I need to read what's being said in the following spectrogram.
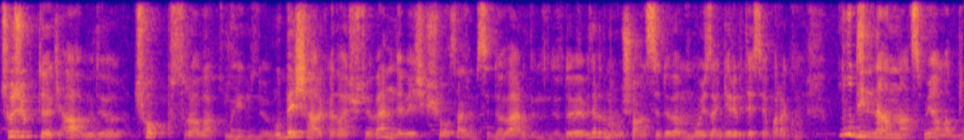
Çocuk diyor ki abi diyor çok kusura bakmayın diyor. Bu 5 arkadaş diyor ben de 5 kişi olsaydım sizi döverdim diyor. Dövebilirdim ama şu an sizi dövemem. O yüzden geri vites yaparak konu. Bu dille anlatmıyor ama bu,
